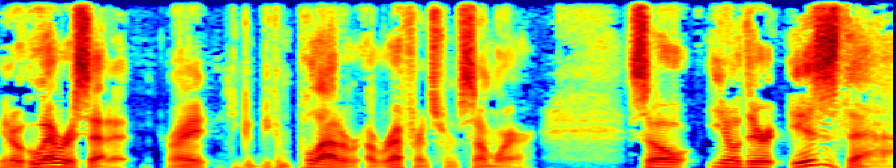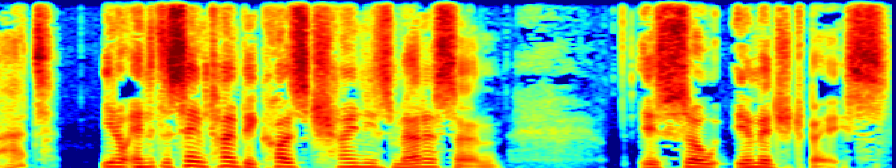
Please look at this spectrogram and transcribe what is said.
you know, whoever said it, right? You can, you can pull out a, a reference from somewhere. So, you know, there is that, you know, and at the same time, because Chinese medicine is so image based,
